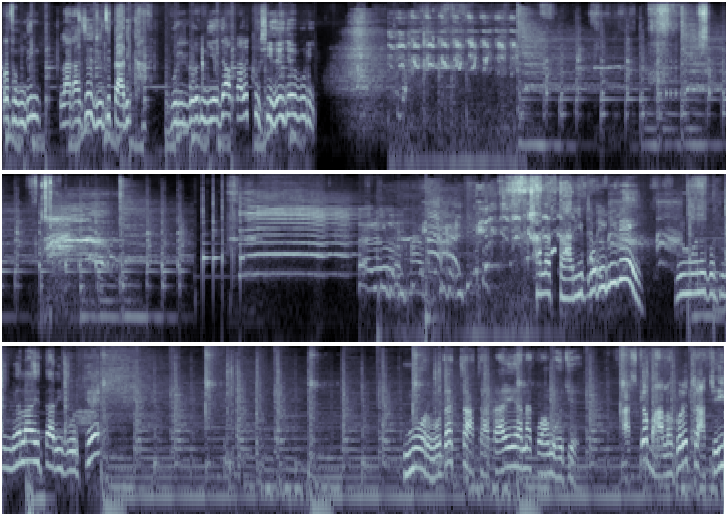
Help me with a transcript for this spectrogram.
প্রথম দিন লাগাছে যদি তারি খা বুড়ির করে নিয়ে যাও তাহলে খুশি হয়ে যায় বুড়ি। শালা তারি পড়িনি রে। তুই মনে করছিস মেলায় তারি পড়ছে মোর বোধহয় চাচাটাই আনা কম হচ্ছে। আজকে ভালো করে চাচেই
